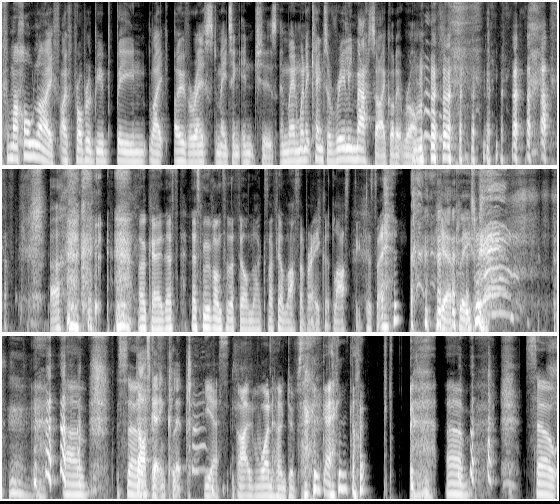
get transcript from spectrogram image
for my whole life I've probably been like overestimating inches, and when when it came to really matter, I got it wrong. uh, okay, let's let's move on to the film now because I feel that's a very good last thing to say. yeah, please. um, so That's getting clipped. yes, one hundred percent getting clipped. Um, so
